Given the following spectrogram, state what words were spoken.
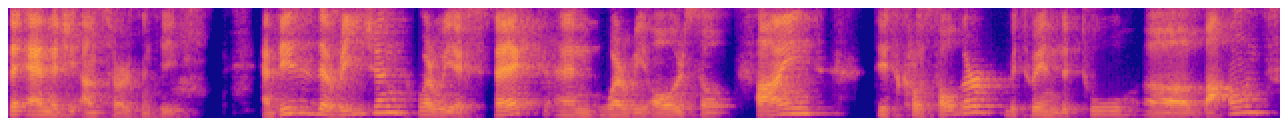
the energy uncertainty. And this is the region where we expect and where we also find this crossover between the two uh, bounds.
